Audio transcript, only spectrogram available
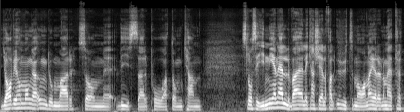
ja, vi har många ungdomar som eh, visar på att de kan slå sig in i en elva eller kanske i alla fall utmana, göra de här 30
